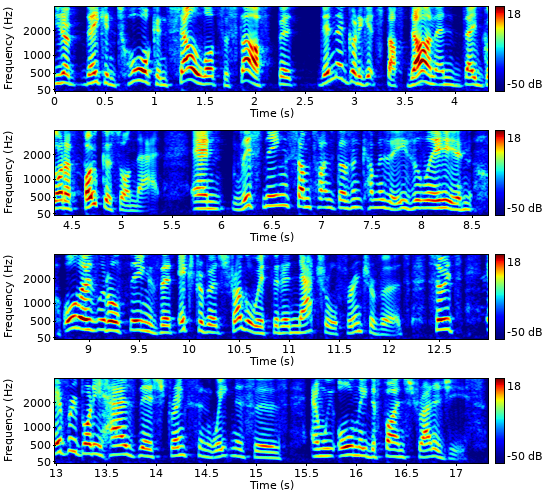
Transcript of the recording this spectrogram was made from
you know, they can talk and sell lots of stuff, but then they've got to get stuff done and they've got to focus on that. And listening sometimes doesn't come as easily, and all those little things that extroverts struggle with that are natural for introverts. So it's everybody has their strengths and weaknesses, and we all need to find strategies.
